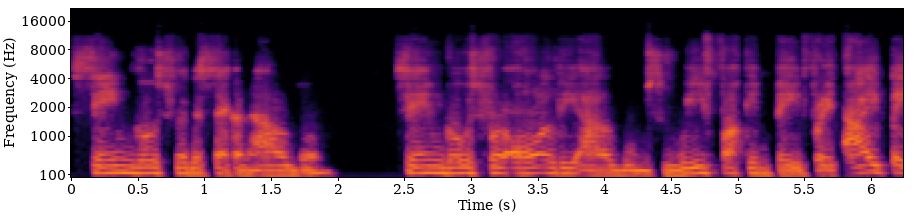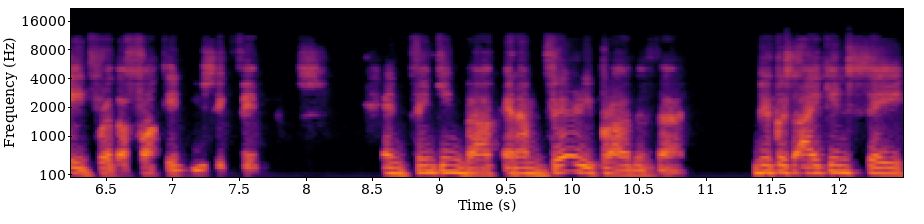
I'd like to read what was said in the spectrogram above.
Same goes for the second album. Same goes for all the albums. We fucking paid for it. I paid for the fucking music videos. And thinking back, and I'm very proud of that because I can say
